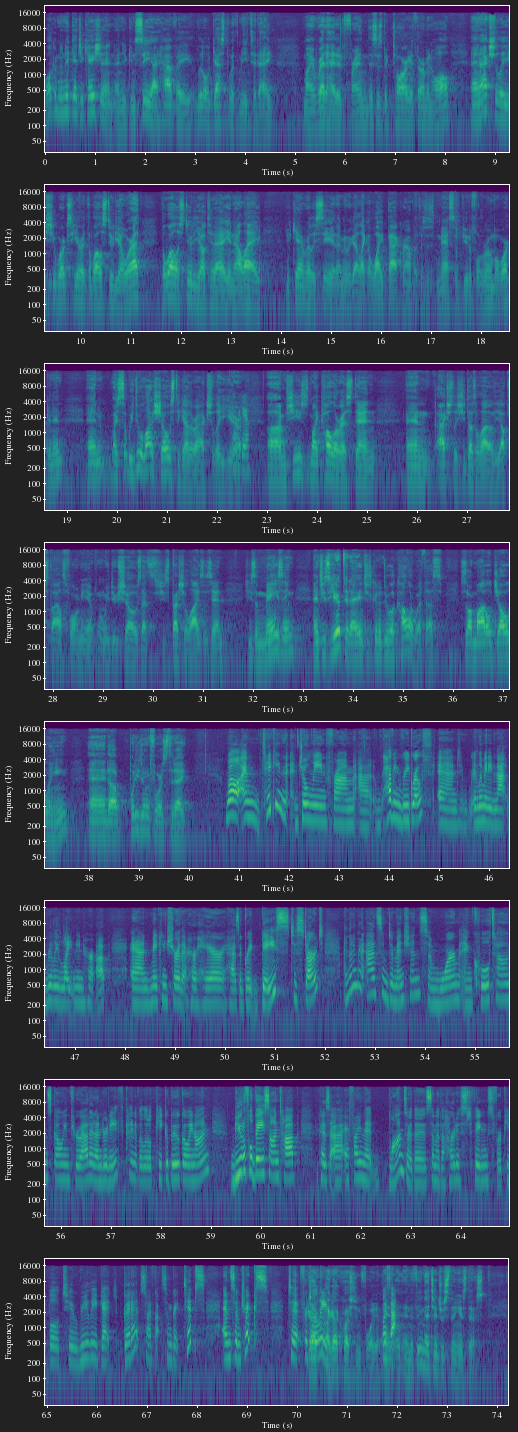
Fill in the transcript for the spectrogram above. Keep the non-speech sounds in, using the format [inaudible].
Welcome to Nick Education, and you can see I have a little guest with me today, my redheaded friend. This is Victoria Thurman Hall, and actually she works here at the Wella Studio. We're at the Wella Studio today in LA. You can't really see it. I mean, we got like a white background, but this is massive, beautiful room we're working in. And my, we do a lot of shows together actually here. Yeah, we do. Um, she's my colorist, and and actually, she does a lot of the up styles for me when we do shows. That's she specializes in. She's amazing, and she's here today, and she's going to do a color with us. This is our model, Jolene. And uh, what are you doing for us today? Well, I'm taking Jolene from uh, having regrowth and eliminating that, really lightening her up and making sure that her hair has a great base to start. And then I'm going to add some dimensions, some warm and cool tones going throughout it underneath, kind of a little peekaboo going on. Beautiful base on top because uh, I find that blondes are the, some of the hardest things for people to really get good at. So I've got some great tips and some tricks to, for I got, Jolene. I got a question for you. What's and, that? And the thing that's interesting is this.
